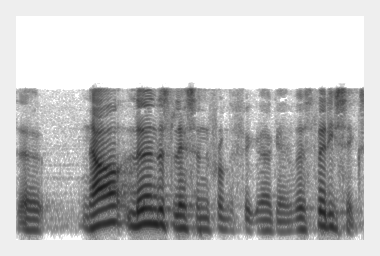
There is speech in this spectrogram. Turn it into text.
So now learn this lesson from the figure. Okay, verse 36.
